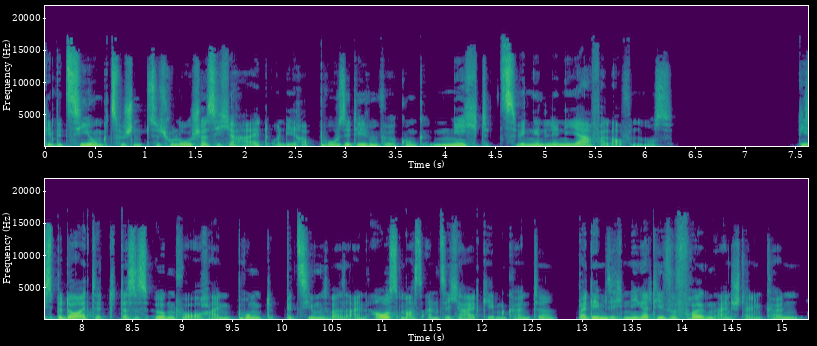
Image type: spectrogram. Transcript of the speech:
die Beziehung zwischen psychologischer Sicherheit und ihrer positiven Wirkung nicht zwingend linear verlaufen muss. Dies bedeutet, dass es irgendwo auch einen Punkt bzw. ein Ausmaß an Sicherheit geben könnte, bei dem sich negative Folgen einstellen können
